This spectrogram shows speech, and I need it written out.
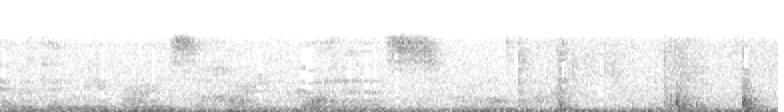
and within me burns the heart of the goddess for all time.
